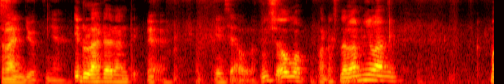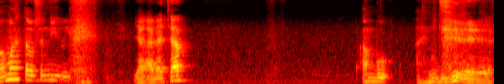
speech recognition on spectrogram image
selanjutnya Idul Adha nanti. ya insya Allah Insya Allah panas dalam hilang. Mama tahu sendiri. yang ada cap Ambu anjir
